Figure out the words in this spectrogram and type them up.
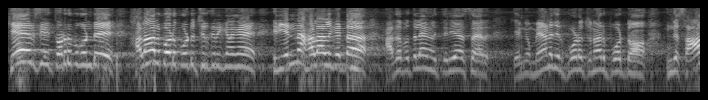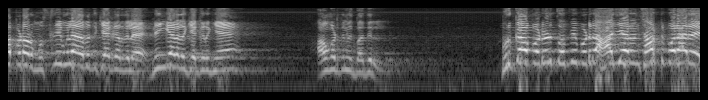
கேஎஃப்சியை தொடர்பு கொண்டு ஹலால் போர்டு போட்டு வச்சிருக்கீங்க இது என்ன ஹலால் கேட்டா அதை பற்றிலாம் எனக்கு தெரியாது சார். எங்க மேனேஜர் போட சொன்னார் போட்டோம். இங்க சாப்பிட ஒரு முஸ்லீம்களே அதை பத்தி கேட்கறது நீங்க அதை கேட்குறீங்க? அவங்க இடத்துல பதில். புர்கா போட்டு தொப்பி போட்டு ஹாஜியாரன் சாப்பிட்டு போறாரு.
